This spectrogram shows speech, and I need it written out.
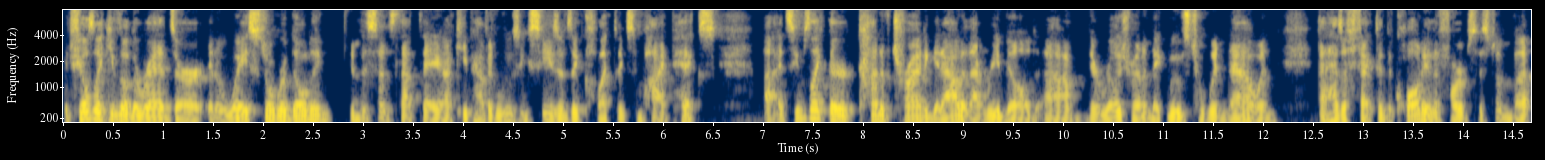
It feels like even though the Reds are in a way still rebuilding, in the sense that they uh, keep having losing seasons and collecting some high picks, uh, it seems like they're kind of trying to get out of that rebuild. Um, they're really trying to make moves to win now, and that has affected the quality of the farm system. But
